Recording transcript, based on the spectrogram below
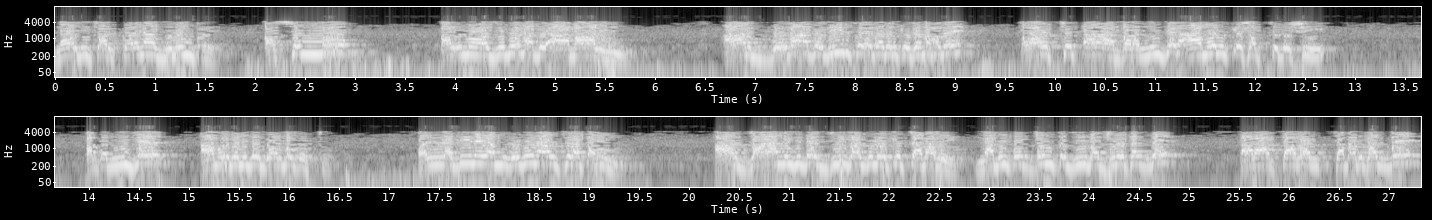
ন্যায় বিচার করে না, জুলুম করে। অসম্য আলম জীবন আবে আমালহীন আর বোবা বধির করে তাদেরকে উঠানো হবে। এরা হচ্ছে তারা, যারা নিজের আমলকে সবচেয়ে বেশি, অর্থাৎ নিজের আমল বা নিজের গর্ব করত। অল্লাদিনে গরুন আলসিরাতাহীন আর যারা নিজেদের জিবাগুলোকে চাবাবে নাবি পর্যন্ত জিবা ঝুলে থাকবে, তারা চাবা, চাবাতে থাকবে,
